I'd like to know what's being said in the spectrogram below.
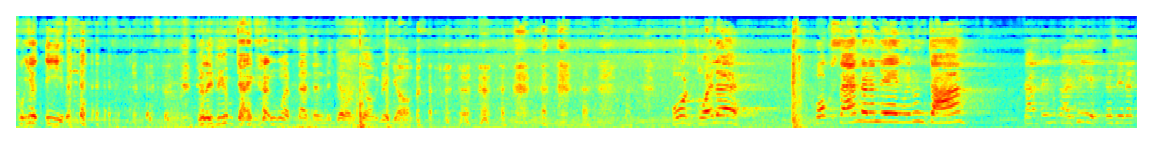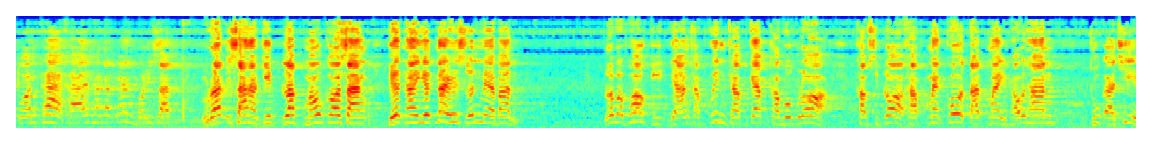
กูโยตีไป ก็เลยลืมใจายค่างวดนั่นนั่นหยอกหยอกด้วยหยอกโคตรสวยเลยหกแสนเท่านั้นเองวัยรุ่นจ๋าจัดได้ทุกอาชีพเกษตรกรค้าขายพนักงานบริษัท รัฐวิสาหกิจ รับเหมาก่อสร้างเฮ็ดให้เฮ็ดหน้าให้สวนแม่บ้านรถมาพ่อกรีดยางขับวิ่นขับแก๊บขับหกล้อขับสิบล้อขับแมคโครตัดไม้เผาทานทุกอาชีพ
